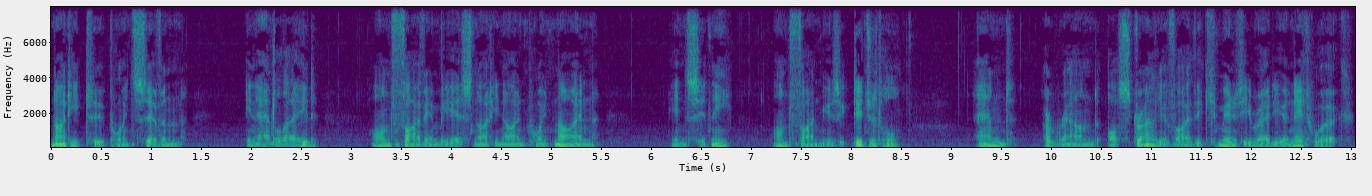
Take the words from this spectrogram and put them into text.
92.7, in Adelaide on 5MBS 99.9, in Sydney on Fine Music Digital, and around Australia via the Community Radio Network.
